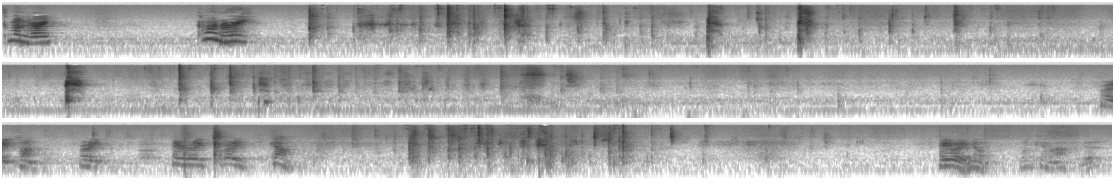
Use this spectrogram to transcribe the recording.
Come on, Rory. Come on, Rory. Rory, come on. Rory. Hey Rory, no. One came after this.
